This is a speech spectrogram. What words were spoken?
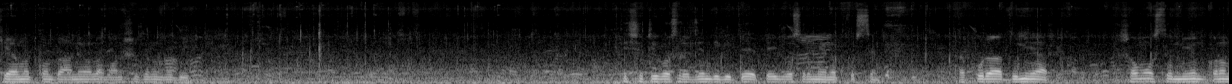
কেয়ামত পর্যন্ত আনেওয়ালা মানুষের জন্য নবী। তেষট্টি বছরের জিন্দিগিতে তেইশ বছর মেহনত করছেন। আর পুরা দুনিয়ার সমস্ত নিয়ম কানুন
